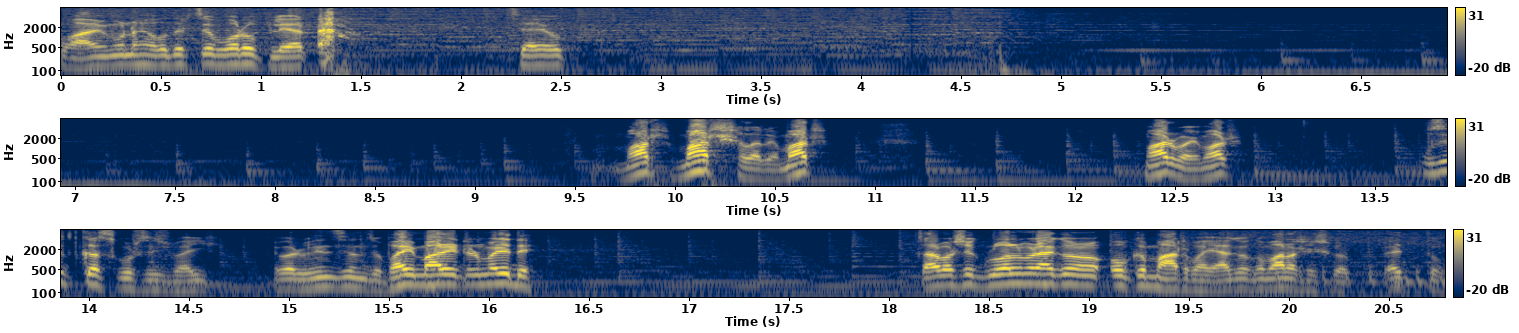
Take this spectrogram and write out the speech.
ও, আমি মনে হয় ওদের চেয়ে বড় প্লেয়ার যাই হোক। মার মার শালারে মার। মার ভাই, মার। উচিত কাজ করছিস ভাই। এবার ভিনসেন্স ভাই, মার এটার মারি দে। চারপাশে গ্লোয়াল মেরে, আগে ওকে মার ভাই, আগে ওকে মারা শেষ কর। একদম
